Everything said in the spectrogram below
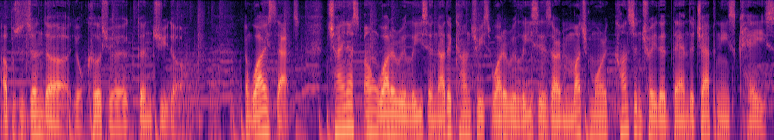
而不是真的有科学根据的。And why is that? China's own water release and other countries' water releases are much more concentrated than the Japanese case.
